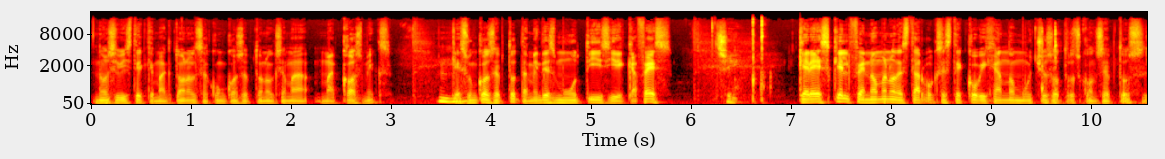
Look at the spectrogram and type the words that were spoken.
no sé si viste que McDonald's sacó un concepto nuevo que se llama McCosmics, que es un concepto también de smoothies y de cafés. Sí. ¿Crees que el fenómeno de Starbucks esté cobijando muchos otros conceptos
